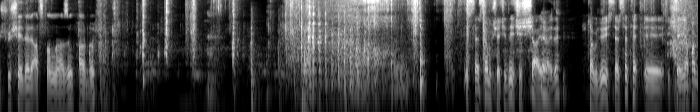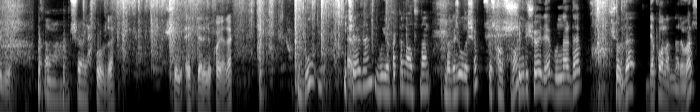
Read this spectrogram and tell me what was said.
şu şeyleri açmam lazım. Pardon. İsterse bu şekilde içi şişe ayrı Evet. ayrı tutabiliyor. İsterse te- e, şey yapabiliyor. Tamam şöyle. Burada şunun eklerini koyarak Bu içeriden bu yatakların altından bagaja ulaşım söz konusu mu? Şimdi şöyle bunlarda şurada depo alanları var.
